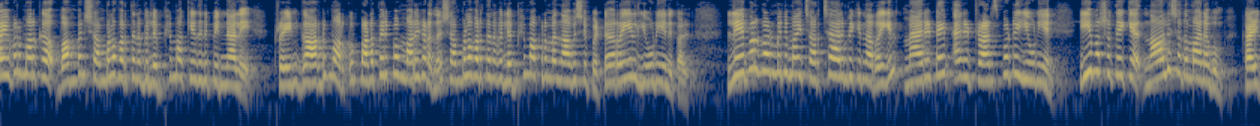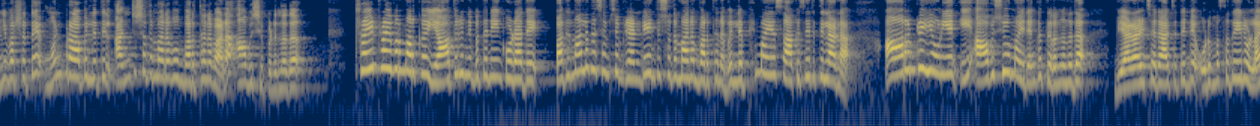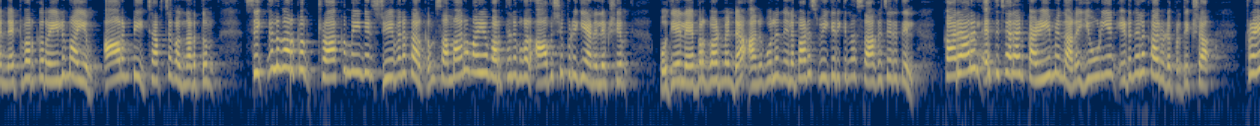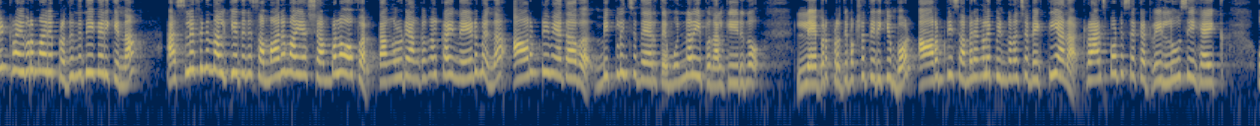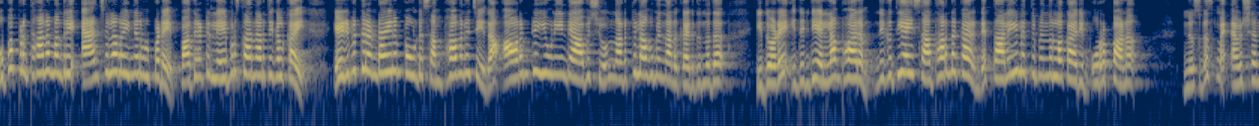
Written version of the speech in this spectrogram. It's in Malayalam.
ഡ്രൈവർമാർക്ക് വമ്പൻ ശമ്പള വർധനവ് ലഭ്യമാക്കിയതിന് പിന്നാലെ ട്രെയിൻ ഗാർഡുമാർക്കും പണപ്പെരുപ്പം മറികടന്ന് ശമ്പള വർധനവ് ലഭ്യമാക്കണമെന്നാവശ്യപ്പെട്ട് റെയിൽ യൂണിയനുകൾ. ലേബർ ഗവൺമെന്റുമായി ചർച്ച ആരംഭിക്കുന്ന rail maritime and transport union ഈ വർഷത്തേക്ക് നാല് ശതമാനവും കഴിഞ്ഞ വർഷത്തെ മുൻ പ്രാബല്യത്തിൽ അഞ്ച് ശതമാനവും വർധനവാണ് ആവശ്യപ്പെടുന്നത്. ട്രെയിൻ ഡ്രൈവർമാർക്ക് യാതൊരു നിബന്ധനയും കൂടാതെ പതിനാല് ദശാംശം രണ്ട് അഞ്ച് ശതമാനം വർധനവ് ലഭ്യമായ സാഹചര്യത്തിലാണ് ആർ എം യൂണിയൻ ഈ ആവശ്യവുമായി രംഗത്തിറങ്ങുന്നത്. വ്യാഴാഴ്ച രാജ്യത്തിന്റെ ഉടമസ്ഥതയിലുള്ള നെറ്റ്വർക്ക് റെയിലുമായും ആർ എം ടി ചർച്ചകൾ നടത്തും. സിഗ്നലുകാർക്കും ട്രാക്ക് മെയിന്റനൻസ് ജീവനക്കാർക്കും സമാനമായ വർധനവുകൾ ആവശ്യപ്പെടുകയാണ് ലക്ഷ്യം. പുതിയ ലേബർ ഗവൺമെന്റ് അനുകൂല നിലപാട് സ്വീകരിക്കുന്ന സാഹചര്യത്തിൽ കരാറിൽ എത്തിച്ചേരാൻ കഴിയുമെന്നാണ് യൂണിയൻ ഇടനിലക്കാരുടെ പ്രതീക്ഷ. ട്രെയിൻ ഡ്രൈവർമാരെ പ്രതിനിധീകരിക്കുന്ന അസ്ലഫിന് നൽകിയതിന് സമാനമായ ശമ്പള ഓഫർ തങ്ങളുടെ അംഗങ്ങൾക്കായി നേടുമെന്ന് ആർ എം ടി നേതാവ് മിക്ലിഞ്ച് നേരത്തെ മുന്നറിയിപ്പ് നൽകിയിരുന്നു. ലേബർ പ്രതിപക്ഷത്തിരിക്കുമ്പോൾ ആർ എം ടി സമരങ്ങളെ പിന്തുണച്ച വ്യക്തിയാണ് ട്രാൻസ്പോർട്ട് സെക്രട്ടറി ലൂസി ഹെയ്ക്ക്. ഉപപ്രധാനമന്ത്രി ആഞ്ചല റെയ്നർ ഉൾപ്പെടെ പതിനെട്ട് ലേബർ സ്ഥാനാർത്ഥികൾക്കായി എഴുപത്തിരണ്ടായിരം പൗണ്ട് സംഭാവന ചെയ്ത ആർ എം ടി യൂണിയന്റെ ആവശ്യവും നടപ്പിലാകുമെന്നാണ് കരുതുന്നത്. ഇതോടെ ഇതിന്റെ എല്ലാം ഭാരം നികുതിയായി സാധാരണക്കാരന്റെ തലയിലെത്തുമെന്നുള്ള കാര്യം ഉറപ്പാണ്. News desk മെഗ്നവിഷൻ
